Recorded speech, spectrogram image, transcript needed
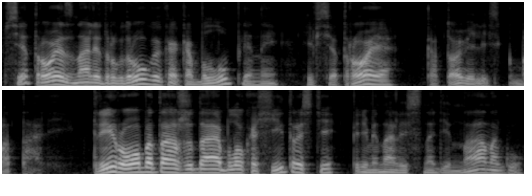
Все трое знали друг друга как облупленные, и все трое готовились к баталии. Три робота, ожидая блока хитрости, переминались с ноги на ногу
